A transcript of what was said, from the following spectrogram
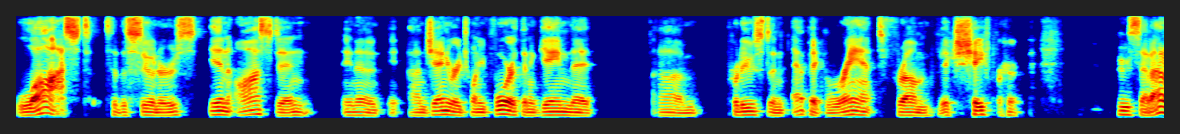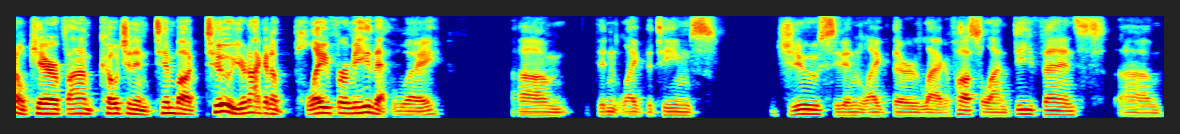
lost to the Sooners in Austin in a on January 24th in a game that um, produced an epic rant from Vic Schaefer, who said, "I don't care if I'm coaching in Timbuktu, you're not going to play for me that way." Um, didn't like the team's juice. He didn't like their lack of hustle on defense, um,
